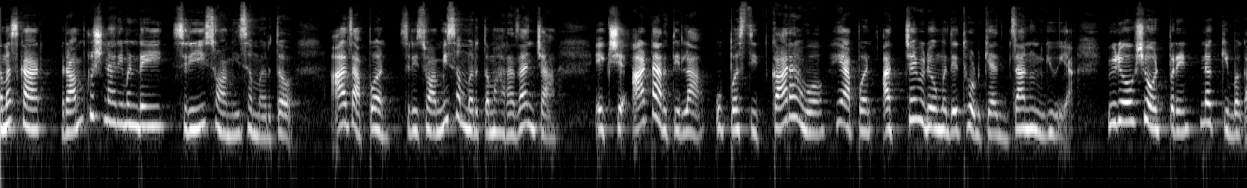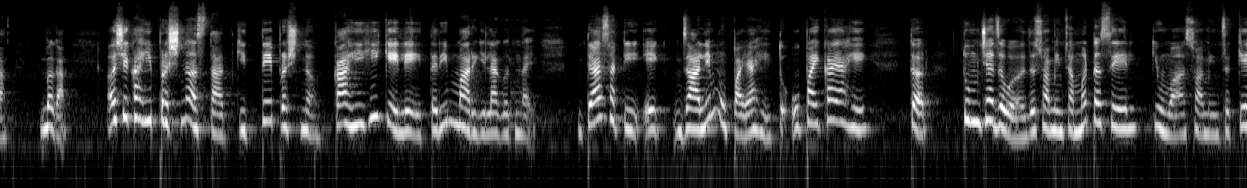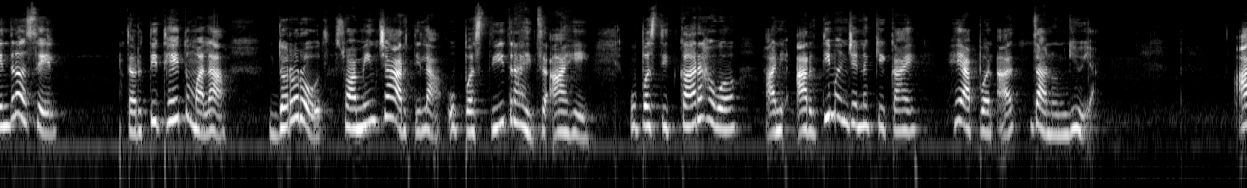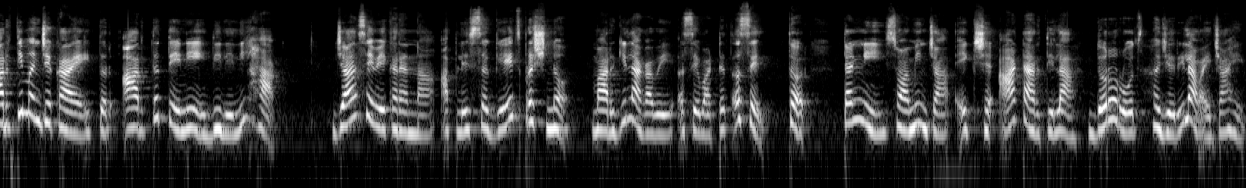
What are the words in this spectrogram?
नमस्कार रामकृष्ण हरी मंडळी श्री स्वामी समर्थ. आज आपण श्री स्वामी समर्थ महाराजांच्या एकशे आठ आरतीला उपस्थित का राहावं हे आपण आजच्या व्हिडिओमध्ये थोडक्यात जाणून घेऊया. व्हिडिओ शेवटपर्यंत नक्की बघा. बघा असे काही प्रश्न असतात की ते प्रश्न काहीही केले तरी मार्गी लागत नाही. त्यासाठी एक जालिम उपाय आहे. तो उपाय काय आहे? तर तुमच्याजवळ जर स्वामींचा मठ असेल किंवा स्वामींचं केंद्र असेल तर तिथे तुम्हाला दररोज स्वामींच्या आरतीला उपस्थित राहायचं आहे. उपस्थित का राहावं आणि आरती म्हणजे नक्की काय हे आपण आज जाणून घेऊया. आरती म्हणजे काय? तर आर्ततेने दिलेली हाक ज्या सेवेकऱ्यांना आपले सगळेच प्रश्न मार्गी लागावे असे वाटत असेल तर त्यांनी स्वामींच्या एकशे आठ आरतीला दररोज हजेरी लावायची आहे.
